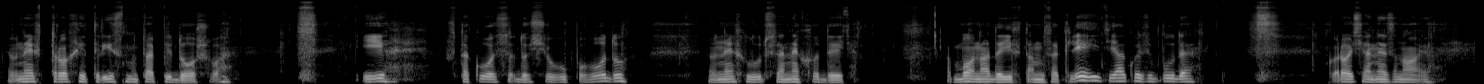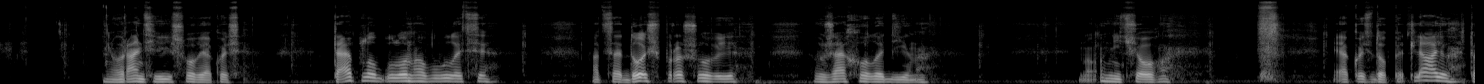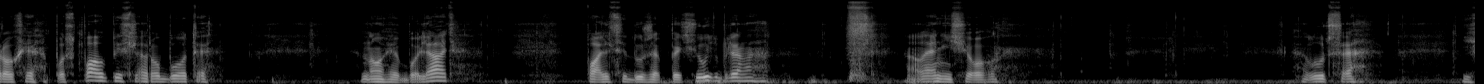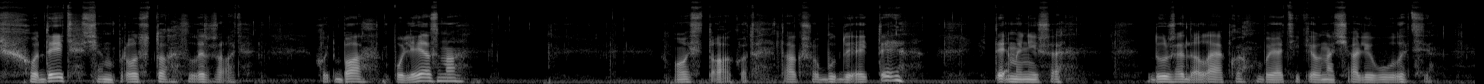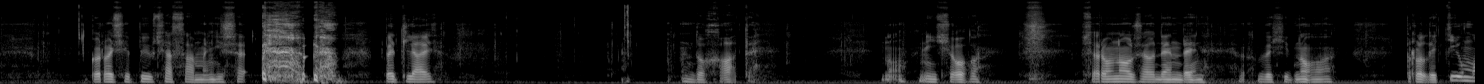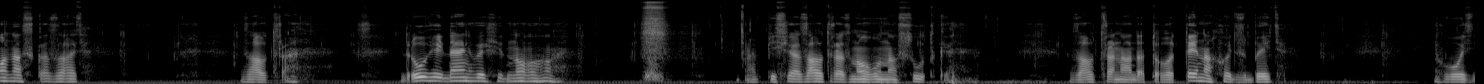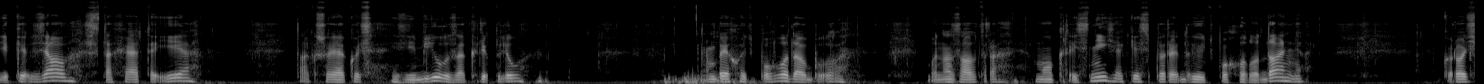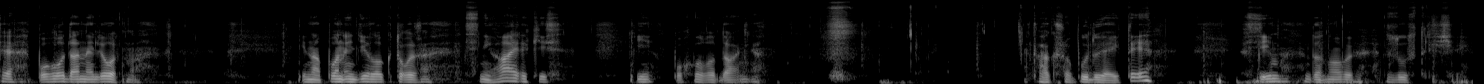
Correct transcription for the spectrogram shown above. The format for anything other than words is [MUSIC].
в них трохи тріснута підошва. І в таку ось дощову погоду в них краще не ходити. Або треба їх там заклеїти якось буде. Коротше, не знаю. Вранці йшов якось тепло було на вулиці, а це дощ пройшов і вже холодіно. Ну, нічого. Якось допетляю, трохи поспав після роботи. Ноги болять, пальці дуже печуть, блін. Але нічого. Лучше їх ходити, чим просто лежати. Ходьба полезна. Ось так от. Так що буду я йти. Йти мені ще дуже далеко, бо я тільки в началі вулиці. Коротше, півчаса мені ще [COUGHS] петлять до хати. Ну, нічого. Все одно вже один день вихідного пролетів, можна сказати. Завтра другий день вихідного. А післязавтра знову на сутки. Завтра треба того тина хоч збити. Гвоздики взяв, штахети є. Так що якось зіб'ю, закріплю. Аби хоч погода була, бо на завтра мокрий сніг якийсь передають похолодання. Коротше, погода не льотна. І на понеділок теж сніга якісь і похолодання. Так що буду я йти. Всім до нових зустрічей.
